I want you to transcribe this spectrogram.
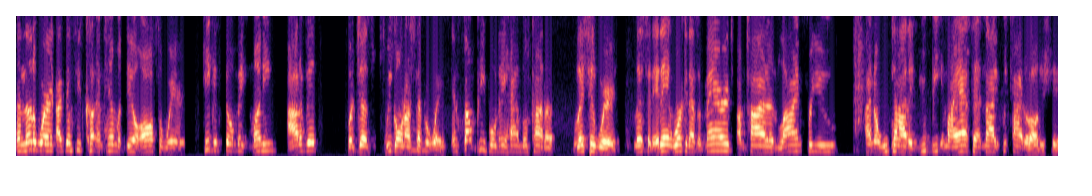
in other words, I think she's cutting him a deal also where he can still make money out of it, but just we going our separate ways. And some people they have those kind of relationships where, listen, it ain't working as a marriage. I'm tired of lying for you. I know we tired of you beating my ass at night. We tired of all this shit.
